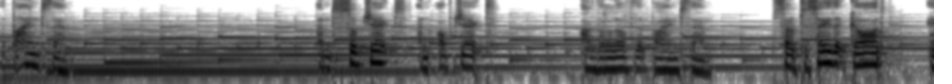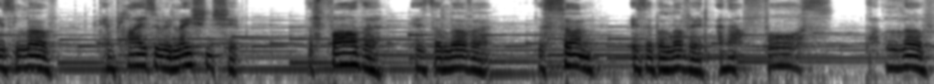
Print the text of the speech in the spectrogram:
that binds them. And subject and object and the love that binds them. So to say that God is love implies a relationship. The Father is the lover, the Son is the beloved, and that force, that love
